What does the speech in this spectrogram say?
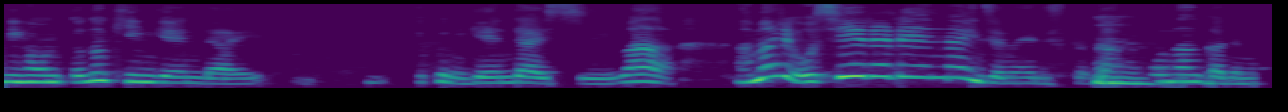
日本との近現代、特に現代史は、あまり教えられないじゃないですか、学校なんかでも。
